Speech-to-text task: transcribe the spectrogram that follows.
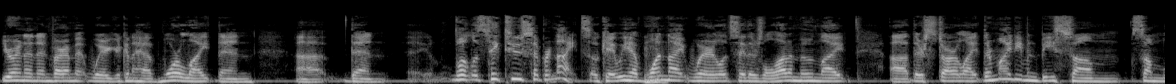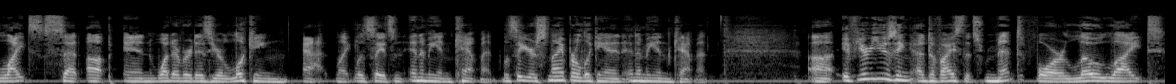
you're in an environment where you're going to have more light than, uh, than, uh, well, let's take two separate nights. Okay. We have one night where, let's say there's a lot of moonlight, uh, there's starlight. There might even be some some lights set up in whatever it is you're looking at. Like let's say it's an enemy encampment. Let's say you're a sniper looking at an enemy encampment. Uh, if you're using a device that's meant for low light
